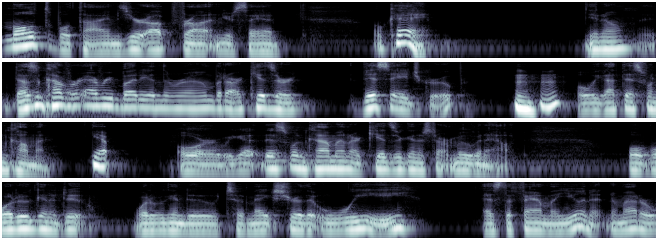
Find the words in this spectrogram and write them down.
multiple times you're up front and you're saying, okay, you know, it doesn't cover everybody in the room, but our kids are this age group. hmm Well, we got this one coming. Yep. Or we got this one coming. Our kids are going to start moving out. Well, what are we going to do? What are we going to do to make sure that we, as the family unit, no matter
